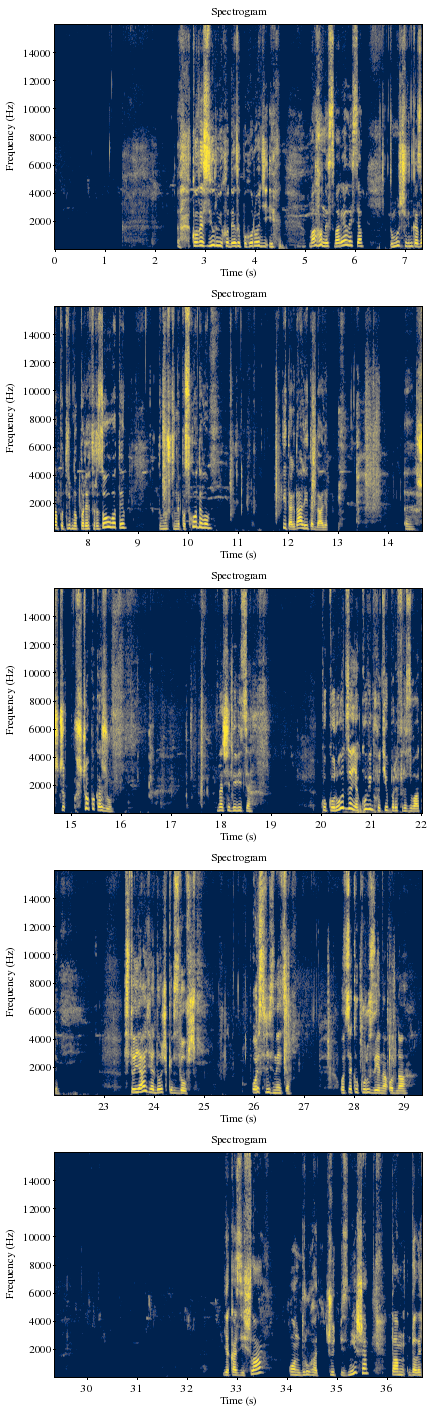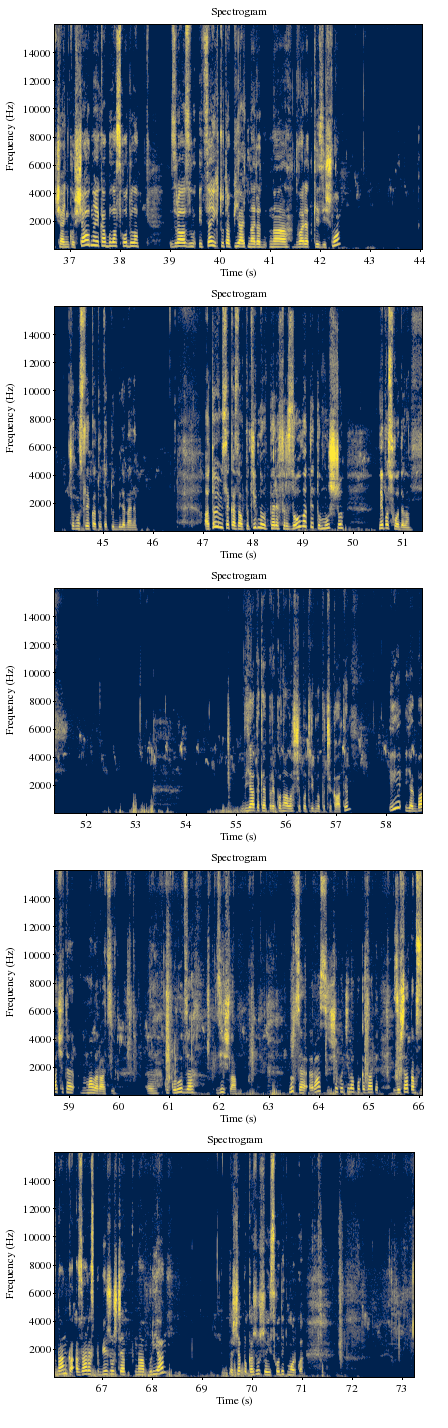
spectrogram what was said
Коли з Юрою ходили по городі і мало не сварилися, тому що він казав, потрібно перефрезовувати, тому що не посходило. І так далі, і так далі. Е, Що, що покажу? Значить, дивіться, кукурудза, яку він хотів перефрезувати. Стоять рядочки вздовж. Ось різниця. Оце кукурузина одна, яка зійшла. Он друга чуть пізніше. Там далеченько ще одна, яка була сходила зразу. І це їх тут п'ять на, на два рядки зійшло. Чорносливка тут, як тут біля мене. А то він все казав, потрібно перефрезовувати, тому що не посходила. Я таке переконала, що потрібно почекати. І, як бачите, мала рацію. Е, Кукурудза зійшла. Ну, це раз, що хотіла показати. Зійшла там суданка, а зараз побіжу ще на бур'ян, то ще покажу, що і сходить морква.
